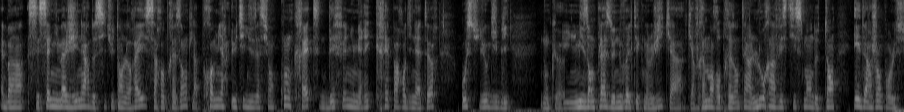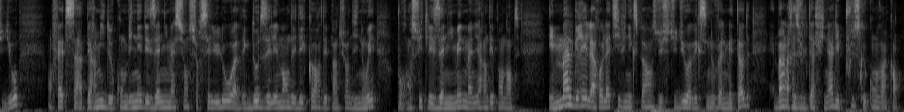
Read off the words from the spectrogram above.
eh ben, ces scènes imaginaires de Si tu l'oreille, ça représente la première utilisation concrète d'effets numériques créés par ordinateur au studio Ghibli. Donc euh, une mise en place de nouvelles technologies qui a, vraiment représenté un lourd investissement de temps et d'argent pour le studio. En fait, ça a permis de combiner des animations sur cellulo avec d'autres éléments des décors des peintures d'Inoue pour ensuite les animer de manière indépendante. Et malgré la relative inexpérience du studio avec ces nouvelles méthodes, eh ben, le résultat final est plus que convaincant.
